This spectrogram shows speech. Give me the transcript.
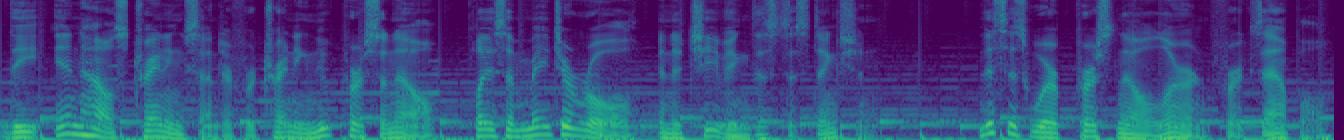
The in-house training center for training new personnel plays a major role in achieving this distinction. This is where personnel learn, for example,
